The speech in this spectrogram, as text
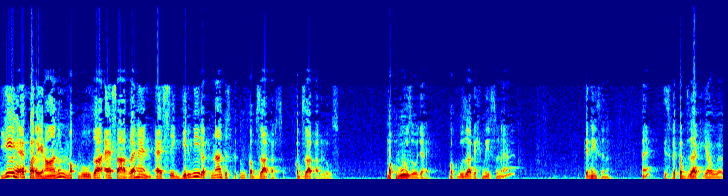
یہ ہے فرحان المقبوضہ، ایسا رہن، ایسی گروی رکھنا کہ اس پہ تم قبضہ کر سکو، قبضہ کر لو اس مقبوض ہو جائے۔ مقبوضہ کشمیر سنا ہے نا؟ کہ نہیں سنا؟ ہے جس پہ قبضہ کیا ہوا ہے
